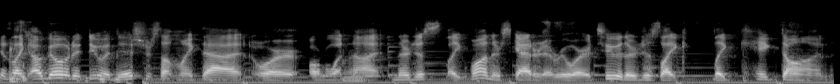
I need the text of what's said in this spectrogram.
Cause like I'll go to do a dish or something like that or or whatnot, and they're just like one, they're scattered everywhere. Two, they're just like like caked on.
